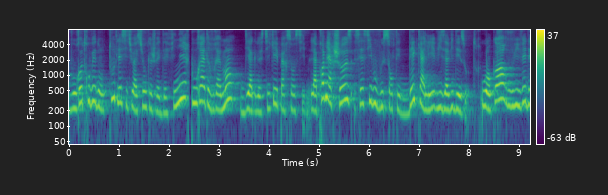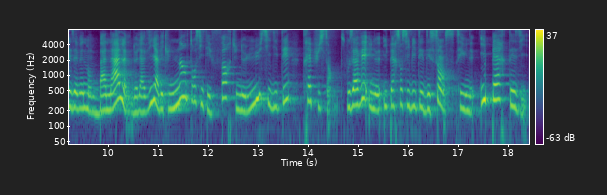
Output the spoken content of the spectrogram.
vous retrouver dans toutes les situations que je vais définir pour être vraiment diagnostiqué hypersensible. La première chose, c'est si vous vous sentez décalé vis-à-vis des autres. Ou encore, vous vivez des événements banals de la vie avec une intensité forte, une lucidité très puissante. Vous avez une hypersensibilité des sens, c'est une hyperthésie.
